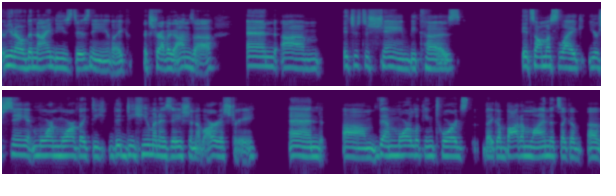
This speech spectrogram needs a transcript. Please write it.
you know, the 90s Disney like extravaganza. And um it's just a shame because it's almost like you're seeing it more and more of like the, the dehumanization of artistry and um them more looking towards like a bottom line that's like a, a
